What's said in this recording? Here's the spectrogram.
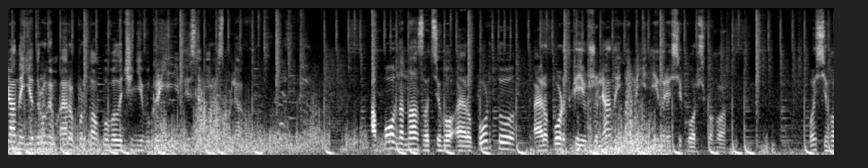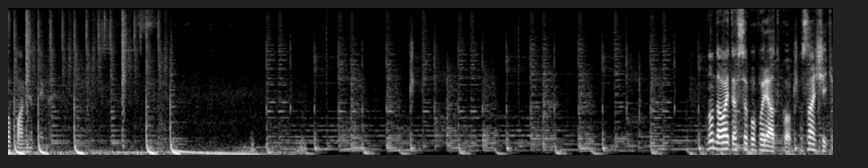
До є другим аеропортом по величині в Україні після Борисполя. А повна назва цього аеропорту аеропорт Київ-Жуляни імені Ігоря Сікорського. Ось його пам'ятник. Ну, давайте все по порядку. Значить,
